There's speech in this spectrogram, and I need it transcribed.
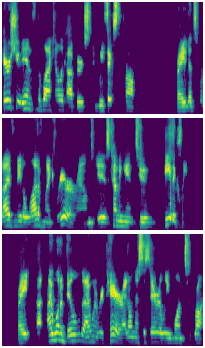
parachute in from the black helicopters and we fix the problem, right? That's what I've made a lot of my career around is coming in to be the cleaner, right? I, I want to build, I want to repair. I don't necessarily want to run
